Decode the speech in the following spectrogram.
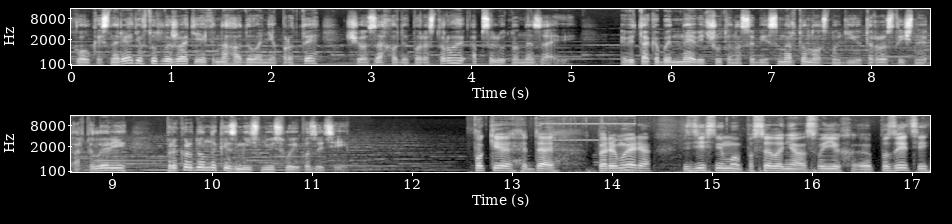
Сколки снарядів тут лежать як нагадування про те, що заходи перестороги абсолютно не зайві. Відтак, аби не відчути на собі смертоносну дію терористичної артилерії, прикордонники зміцнюють свої позиції. Поки йде перемиря, здійснюємо посилення своїх е, позицій.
